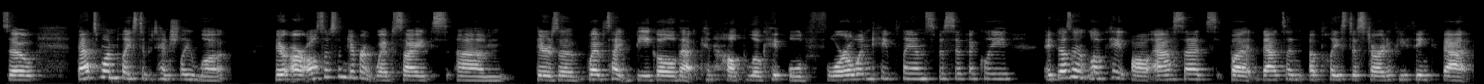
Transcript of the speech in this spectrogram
So that's one place to potentially look. There are also some different websites. Um, there's a website Beagle that can help locate old 401k plans specifically. It doesn't locate all assets, but that's a, a place to start if you think that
